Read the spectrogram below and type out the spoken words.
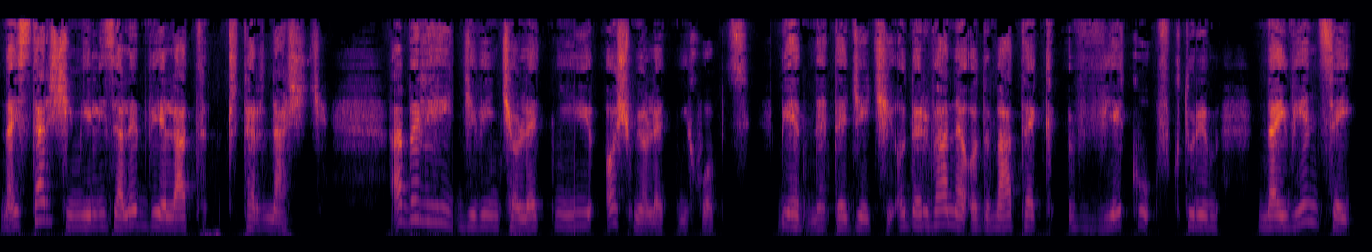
Najstarsi mieli zaledwie lat czternaście, a byli dziewięcioletni i ośmioletni chłopcy. Biedne te dzieci, oderwane od matek w wieku, w którym najwięcej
